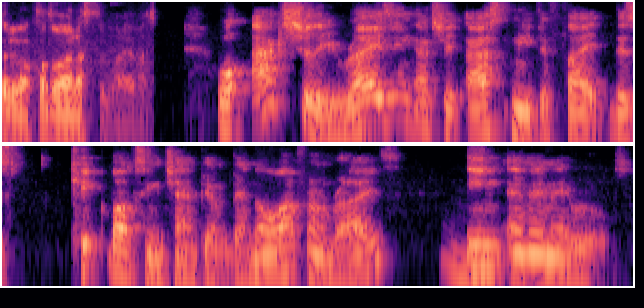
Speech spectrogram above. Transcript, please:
それは断らせてもらいました。Well, actually, Rising actually asked me to fight this kickboxing champion, Benoit from Rise, in MMA rules.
